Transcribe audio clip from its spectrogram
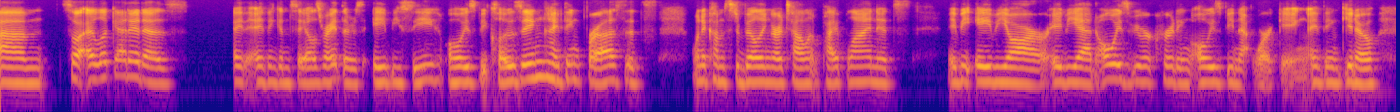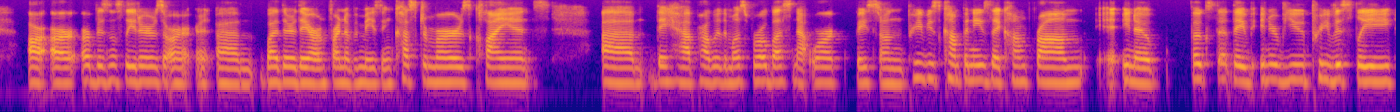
um, so i look at it as I, I, think in sales, right? There's ABC, always be closing. I think for us, it's when it comes to building our talent pipeline, it's maybe ABR or ABN, always be recruiting, always be networking. I think, you know, our, our, our business leaders are, um, whether they are in front of amazing customers, clients, um, they have probably the most robust network based on previous companies they come from, eh, you know, folks that they've interviewed previously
